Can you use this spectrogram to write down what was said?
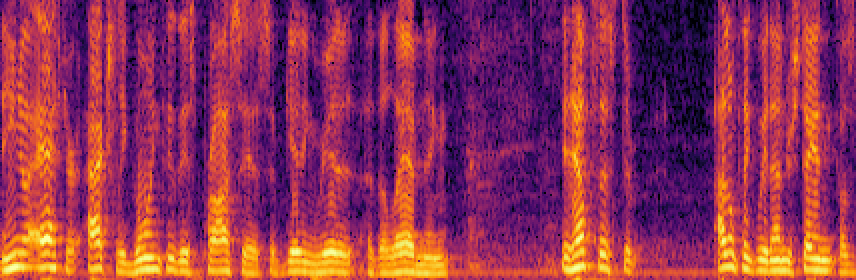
And you know, after actually going through this process of getting rid of the leavening, it helps us to. I don't think we'd understand because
